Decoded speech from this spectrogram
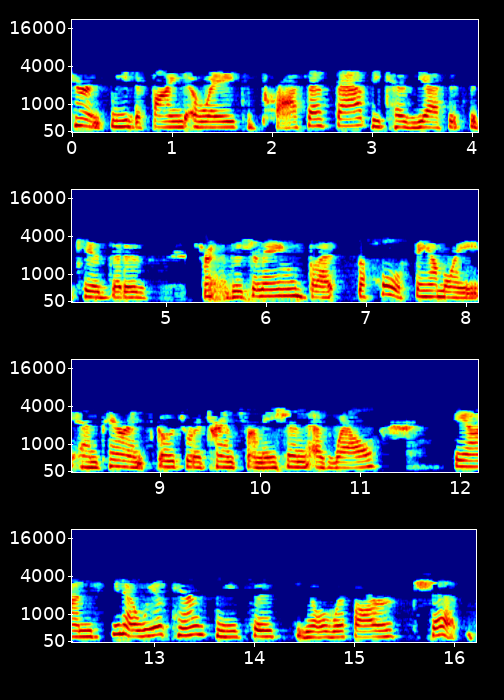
parents need to find a way to process that because yes, it's the kid that is transitioning, but the whole family and parents go through a transformation as well. And, you know, we as parents need to deal with our shit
